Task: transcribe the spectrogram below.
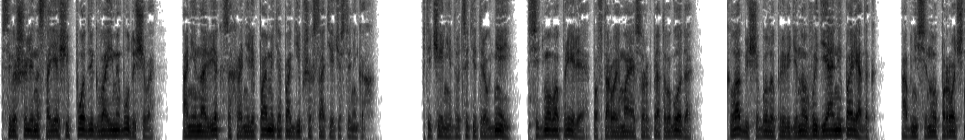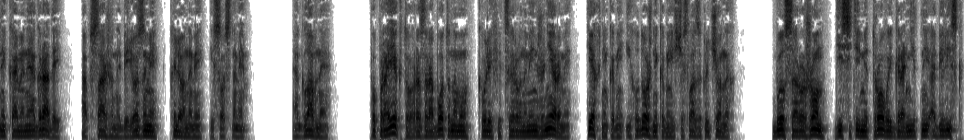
совершили настоящий подвиг во имя будущего. Они навек сохранили память о погибших соотечественниках. В течение 23 дней 7 апреля по 2 мая 45 года кладбище было приведено в идеальный порядок, обнесено прочной каменной оградой, обсажено березами, кленами и соснами. А главное, по проекту, разработанному квалифицированными инженерами, техниками и художниками из числа заключенных, был сооружен десятиметровый гранитный обелиск,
